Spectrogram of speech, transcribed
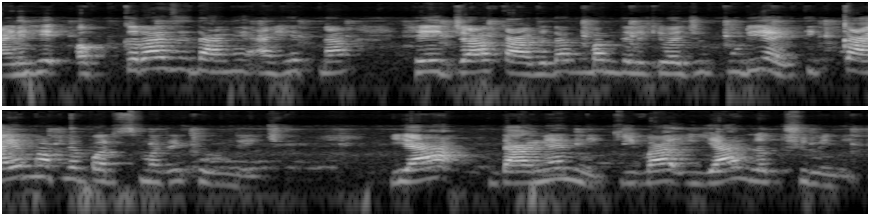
आणि हे अकरा जे दाणे आहेत ना हे ज्या कागदात बांधलेले किंवा जी पुडी आहे ती कायम आपल्या पर्समध्ये ठेवून द्यायची. या दाण्यांनी किंवा या लक्ष्मीने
